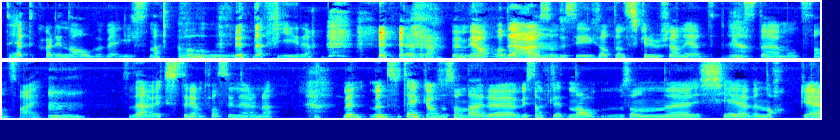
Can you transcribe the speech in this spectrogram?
Det heter kardinalbevegelsene. Oh, Det er fire. det er bra. Ja, og det er som du sier, sant, den skrur seg ned minste motstandsvei. Så det er jo ekstremt fascinerende. Men, men så tenker jeg også sånn der eh, Vi snakket litt om sånn eh, kjeve, nakke,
